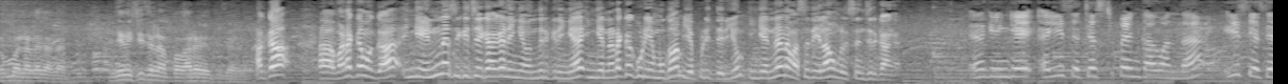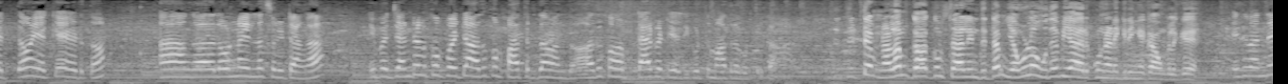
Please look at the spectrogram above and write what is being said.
ரொம்ப நல்லதாக தான் இருக்குது இந்த விஷயத்தில் நான் இப்போ வரவேற்கிறேன். அக்கா அஹ், வணக்கம் அக்கா. இங்க என்ன சிகிச்சைக்காக நீங்க வந்திருக்கீங்க இங்க நடக்கக்கூடிய முகாம் எப்படி தெரியும்? இங்க என்னென்ன வசதி எல்லாம் உங்களுக்கு செஞ்சிருக்காங்க? எனக்கு இங்கே ஈஸியாக செஸ்ட் பெயினுக்காக வந்தேன். ஈஸிஎஸ் எடுத்தோம் எக்கே எடுத்தோம். அங்கே அதில் ஒன்றும் இல்லைன்னு சொல்லிட்டாங்க. இப்போ ஜென்ரலுக்கும் போயிட்டு அதுக்கும் பார்த்துட்டு தான் வந்தோம். அதுக்கும் டேப்லெட் எழுதி கொடுத்து மாத்திரை கொடுத்துருக்காங்க. இந்த திட்டம் நலம் காக்கும் ஸ்டாலின் திட்டம் எவ்வளவு உதவியா இருக்கும்னு நினைக்கிறீங்கக்கா உங்களுக்கு? இது வந்து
